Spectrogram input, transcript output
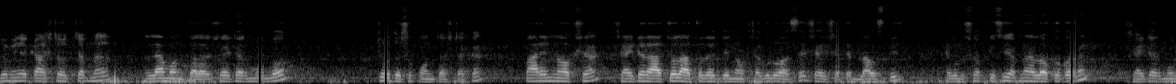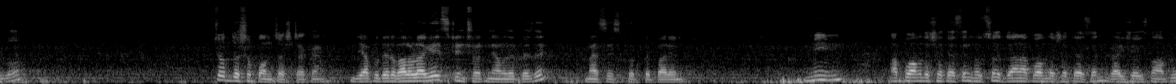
জমিনের কাজটা হচ্ছে আপনার লেমন কালার সেটার মূল্য চোদ্দোশো পঞ্চাশ টাকা। পাড়ের নকশা, শাড়িটার আঁচল, আঁচলের যে নকশাগুলো আছে, শাড়ির সাথে ব্লাউজ পিস এগুলো সব কিছুই আপনারা লক্ষ্য করবেন। শাড়িটার মূল্য চোদ্দোশো পঞ্চাশ টাকা। যে আপনাদের ভালো লাগে স্ক্রিনশট নিয়ে আমাদের পেজে মেসেজ করতে পারেন। মিম, আপু আমাদের সাথে আছেন, নুসরাত জান আপু আমাদের সাথে আছেন, রাইসা ইসলাম আপু,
